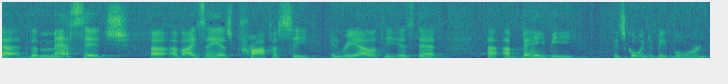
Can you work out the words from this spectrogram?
uh, the message uh, of Isaiah's prophecy in reality is that a baby is going to be born,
